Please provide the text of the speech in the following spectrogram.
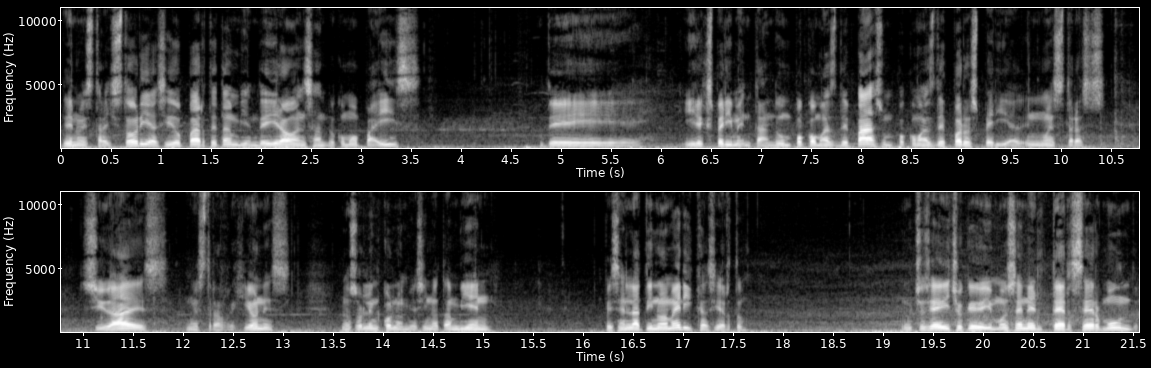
de nuestra historia, ha sido parte también de ir avanzando como país, de ir experimentando un poco más de paz, un poco más de prosperidad en nuestras ciudades, nuestras regiones, no solo en Colombia, sino también pues en Latinoamérica, ¿cierto? Mucho se ha dicho que vivimos en el tercer mundo.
